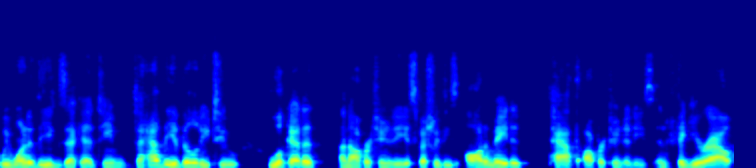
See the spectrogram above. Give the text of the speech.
we wanted the exec ed team to have the ability to look at a, an opportunity, especially these automated path opportunities and figure out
